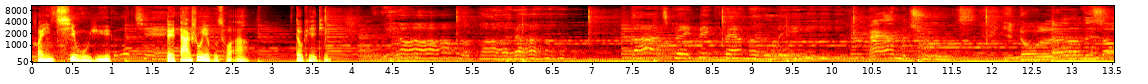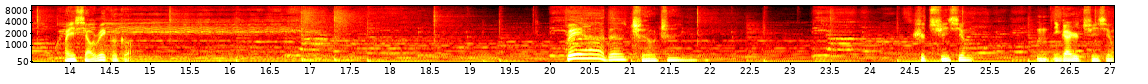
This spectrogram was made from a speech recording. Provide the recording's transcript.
欢迎七五鱼，对大叔也不错啊，都可以听。欢迎小瑞哥哥。We are the children，是群星，嗯，应该是群星。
